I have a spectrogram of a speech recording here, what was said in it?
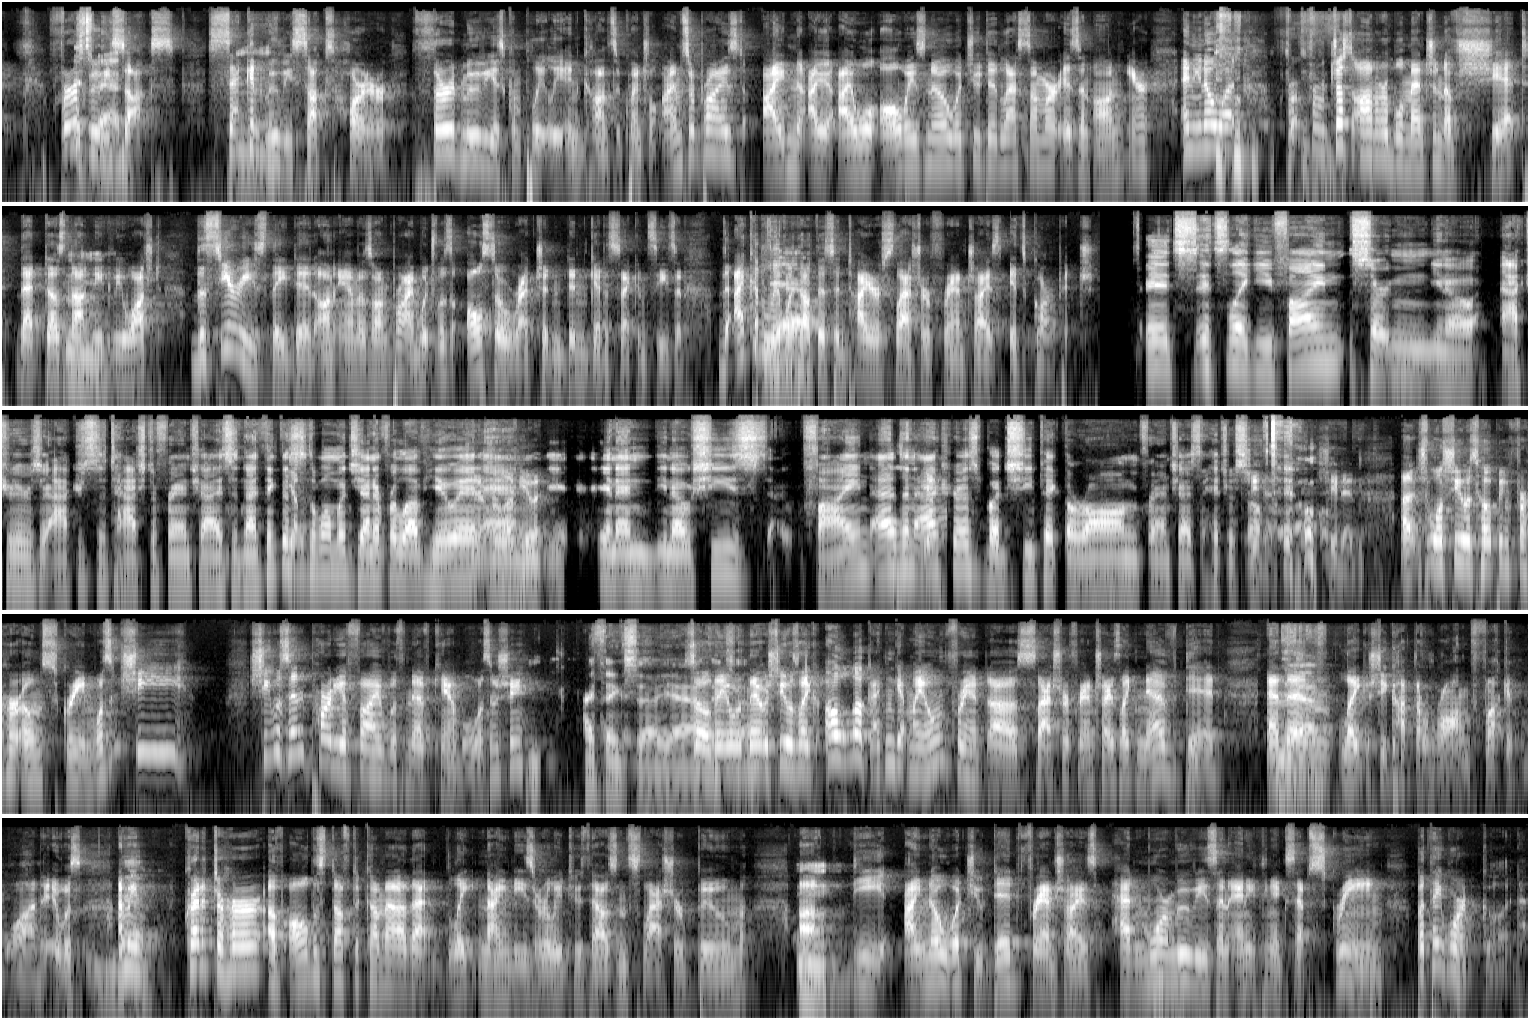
First it's movie bad. sucks. 2nd mm. movie sucks harder. Third movie is completely inconsequential. I'm surprised. I, I, I will always know what you did last summer isn't on here. And you know what? for, for, just honorable mention of shit that does not mm. need to be watched, the series they did on Amazon Prime, which was also wretched and didn't get a second season. I could live yeah. without this entire slasher franchise. It's garbage it's it's like you find certain you know actors or actresses attached to franchises and i think this yep. is the one with jennifer love hewitt jennifer and, love hewitt. and and you know she's fine as an yep. actress but she picked the wrong franchise to hitch herself she did. to she did uh, well she was hoping for her own scream wasn't she she was in party of five with Neve campbell wasn't she I think so, yeah. So they were, so. they were. She was like, "Oh, look, I can get my own fran- uh, slasher franchise like Neve did." And yeah. then like she got the wrong fucking one. It was, yeah. I mean, credit to her of all the stuff to come out of that late '90s, early 2000s slasher boom. Uh, mm-hmm. Uh, the I Know What You Did franchise had more movies than anything except Scream, but they weren't good.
